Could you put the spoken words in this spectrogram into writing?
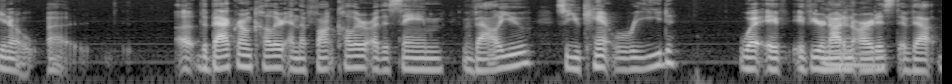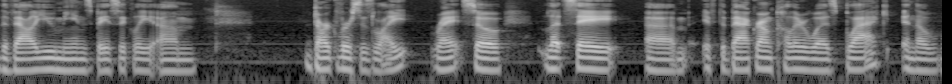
you know, uh, uh the background color and the font color are the same value, so you can't read what if if you're not an mm. artist the value means basically um, dark versus light right? So let's say um, if the background color was black and the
